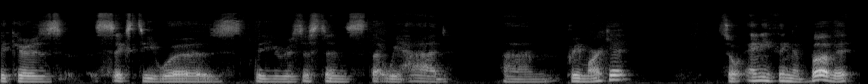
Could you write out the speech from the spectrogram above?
because 60 was the resistance that we had um, pre-market. So anything above it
